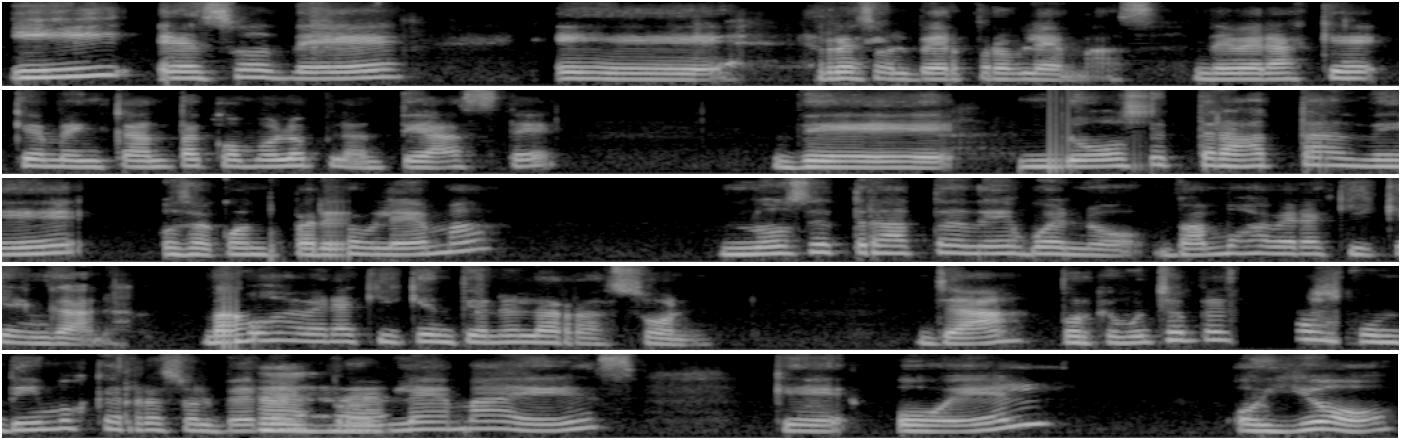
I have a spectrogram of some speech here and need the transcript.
Y eso de eh, resolver problemas. De veras que, me encanta cómo lo planteaste, de no se trata de, o sea, cuando parece problema, no se trata de, bueno, vamos a ver aquí quién gana, vamos a ver aquí quién tiene la razón, ¿ya? Porque muchas veces confundimos que resolver el problema es que o él o yo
